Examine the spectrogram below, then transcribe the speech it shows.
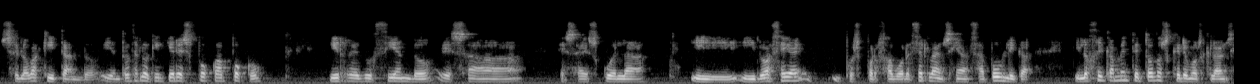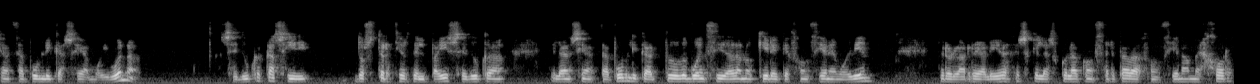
se lo va quitando. Y entonces lo que quiere es poco a poco ir reduciendo esa, esa escuela y, lo hace pues por favorecer la enseñanza pública. Y lógicamente todos queremos que la enseñanza pública sea muy buena. Se educa casi dos tercios del país, se educa en la enseñanza pública. Todo buen ciudadano quiere que funcione muy bien, pero la realidad es que la escuela concertada funciona mejor,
